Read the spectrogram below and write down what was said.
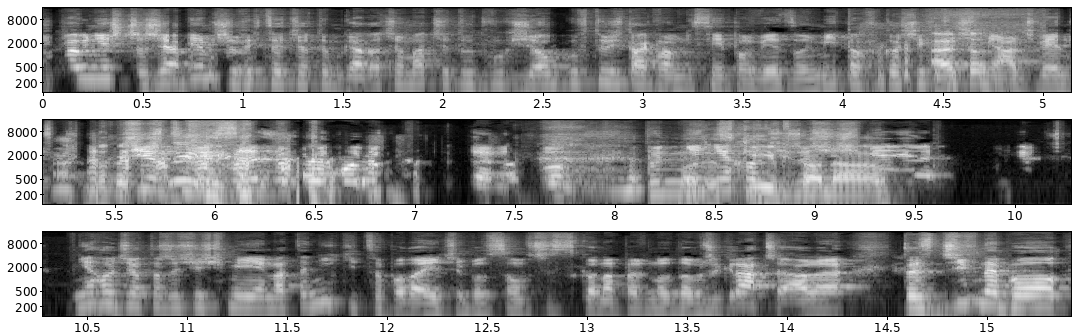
zupełnie szczerze, ja wiem, że wy chcecie o tym gadać, a macie tu dwóch ziomków, którzy i tak wam nic nie powiedzą i mi to tylko się chce to- śmiać, więc No to nie jest sens w ogóle poruszyć ten temat, bo tu nie, nie z chodzi, że się no. śmieje, nie chodzi o to, że się śmieje na te niki, co podajecie, bo są wszystko na pewno dobrzy gracze, ale to jest dziwne, bo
